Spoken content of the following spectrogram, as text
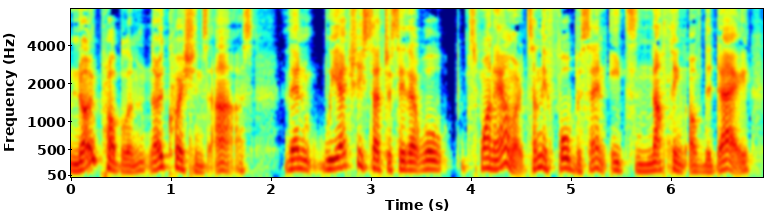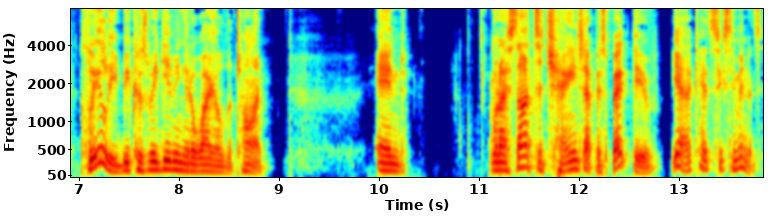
no problem, no questions asked, then we actually start to see that, well, it's one hour, it's only 4%, it's nothing of the day, clearly because we're giving it away all the time. And when I start to change that perspective, yeah, okay, it's 60 minutes.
